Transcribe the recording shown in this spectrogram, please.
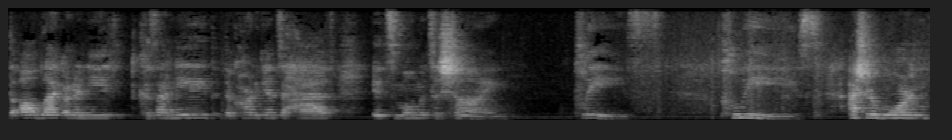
the all black underneath because I need the cardigan to have its moment to shine. Please, please. I should have worn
